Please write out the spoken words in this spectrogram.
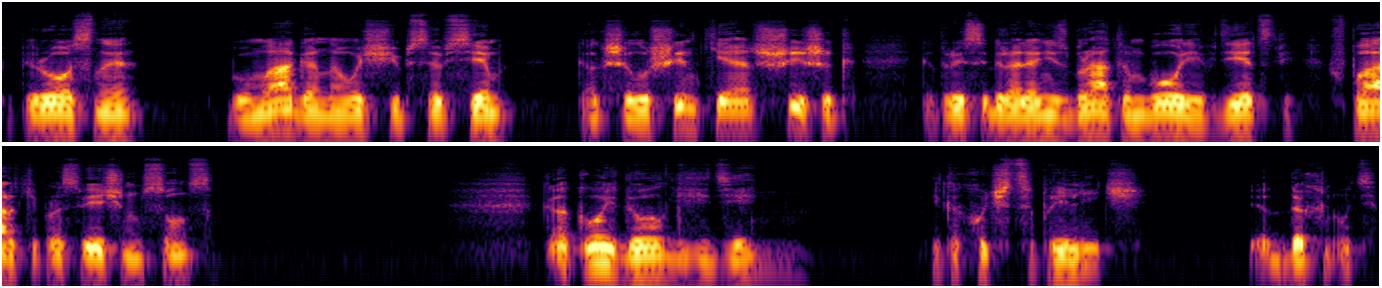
Папиросная бумага на ощупь совсем, как шелушинки от шишек, которые собирали они с братом Борей в детстве в парке, просвеченном солнцем. Какой долгий день! И как хочется прилечь и отдохнуть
